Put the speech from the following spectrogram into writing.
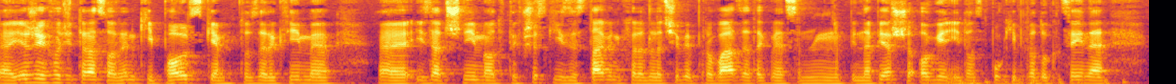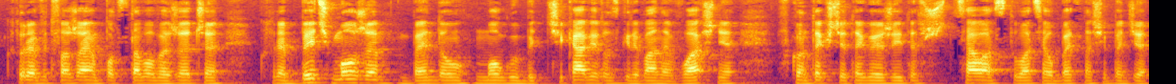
E, jeżeli chodzi teraz o rynki polskie, to zerknijmy e, i zacznijmy od tych wszystkich zestawień, które dla Ciebie prowadzę, tak więc mm, na pierwszy ogień idą spółki produkcyjne, które wytwarzają podstawowe rzeczy, które być może będą mogły być ciekawie rozgrywane właśnie w kontekście tego, jeżeli też cała sytuacja obecna się będzie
